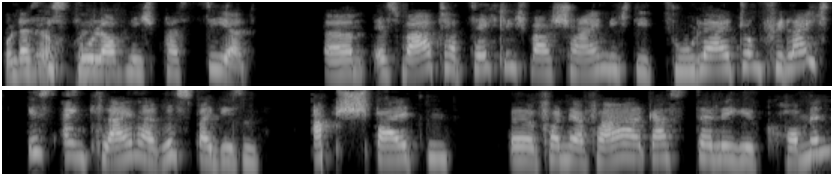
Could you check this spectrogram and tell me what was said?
Und das ja, ist wohl auch nicht passiert. Ähm, es war tatsächlich wahrscheinlich die Zuleitung. Vielleicht ist ein kleiner Riss bei diesem Abspalten äh, von der Fahrgastzelle gekommen,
